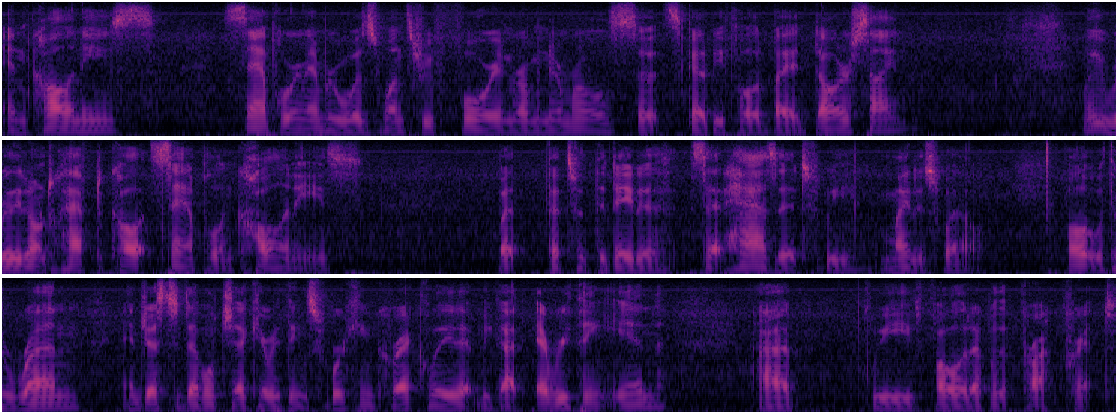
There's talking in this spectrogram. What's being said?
and colonies. Sample, remember, was 1 through 4 in Roman numerals, so it's got to be followed by a dollar sign. We really don't have to call it sample and colonies, but that's what the data set has it. We might as well. Follow it with a run, and just to double check everything's working correctly, that we got everything in, uh, we followed up with a proc print.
